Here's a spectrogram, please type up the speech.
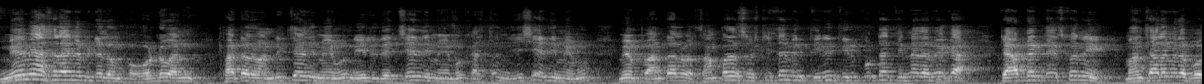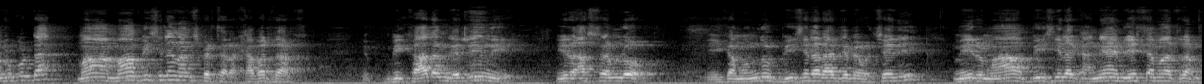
మేమే అసలైన బిడ్డలం. ఒడ్డు అన్ పంటలు పండించేది మేము నీళ్ళు తెచ్చేది మేము కష్టం చేసేది మేము. మేము పంటలు సంపద సృష్టిస్తే మీరు తిని తిరుగుకుంటా తిన్నదరవేక. ట్యాబ్లెట్ వేసుకొని మంచాల మీద బొర్రుకుంటా మా మా బీసీలను అంచి పెడతారా? ఖబర్దార్. మీ కాలం గెలిచింది. ఈ రాష్ట్రంలో ఇక ముందు బీసీల రాజ్యమే వచ్చేది. మీరు మా బీసీలకు అన్యాయం చేస్తే మాత్రం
